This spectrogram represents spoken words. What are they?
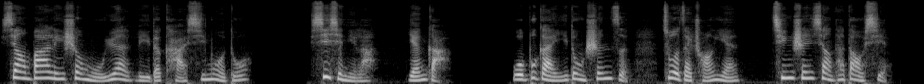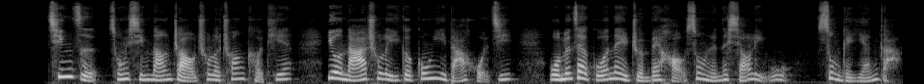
像巴黎圣母院里的卡西莫多。谢谢你了，严嘎。我不敢移动身子，坐在床沿，轻身向他道谢。青子从行囊找出了创可贴，又拿出了一个工艺打火机。我们在国内准备好送人的小礼物，送给严嘎。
